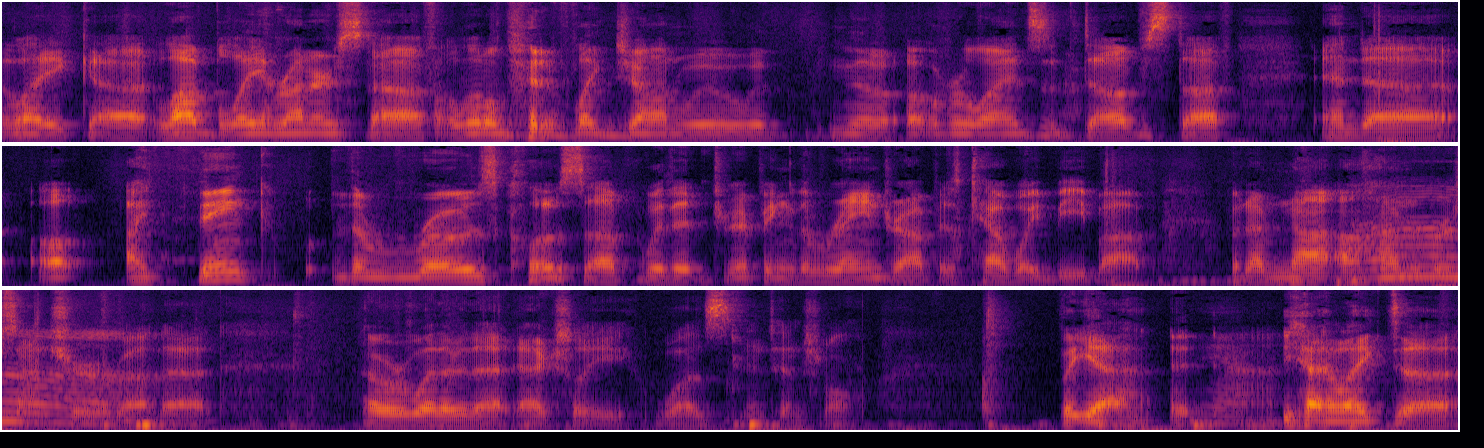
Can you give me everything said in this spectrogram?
like uh, a lot of Blade Runner stuff, a little bit of like John Woo with the overlines of Dove stuff, and uh, I think the rose close up with it dripping the raindrop is Cowboy Bebop, but I'm not hundred percent sure Ah. about that, or whether that actually was intentional. But yeah, it- Yeah. yeah, I liked. Uh,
